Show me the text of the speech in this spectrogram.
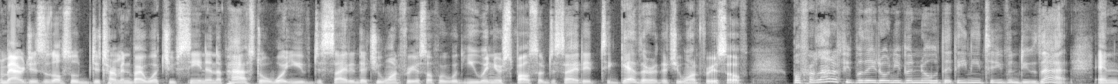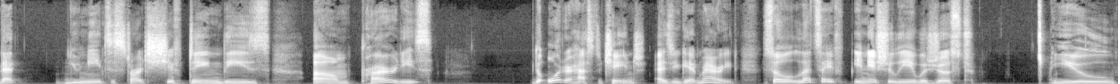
marriages is also determined by what you've seen in the past or what you've decided that you want for yourself or what you and your spouse have decided together that you want for yourself. But for a lot of people, they don't even know that they need to even do that and that you need to start shifting these um, priorities the order has to change as you get married. So let's say initially it was just you,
